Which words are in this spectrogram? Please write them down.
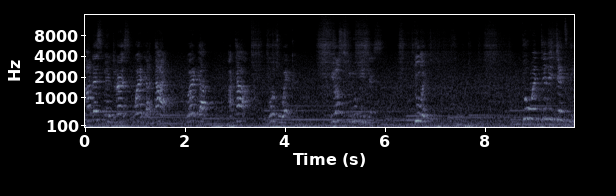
Others may dress, wear their tie, wear their attire, go to work. Yours is to do business. Do it. Do it diligently.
